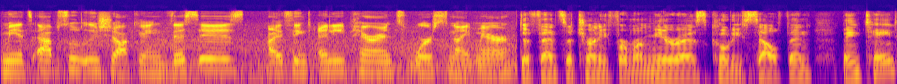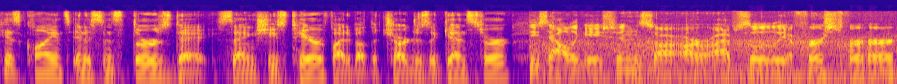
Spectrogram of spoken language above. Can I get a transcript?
I mean, it's absolutely shocking. This is, I think, any parent's worst nightmare. Defense attorney for Ramirez, Cody Salfen, maintained his client's innocence Thursday, saying she's terrified about the charges against her. These allegations are, are absolutely a first for her,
